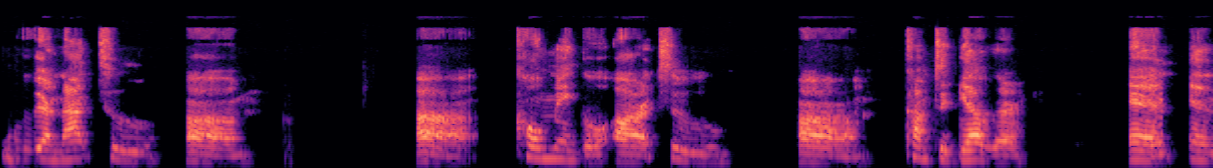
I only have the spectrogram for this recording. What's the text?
we are not to um, uh, commingle or to uh, come together and and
